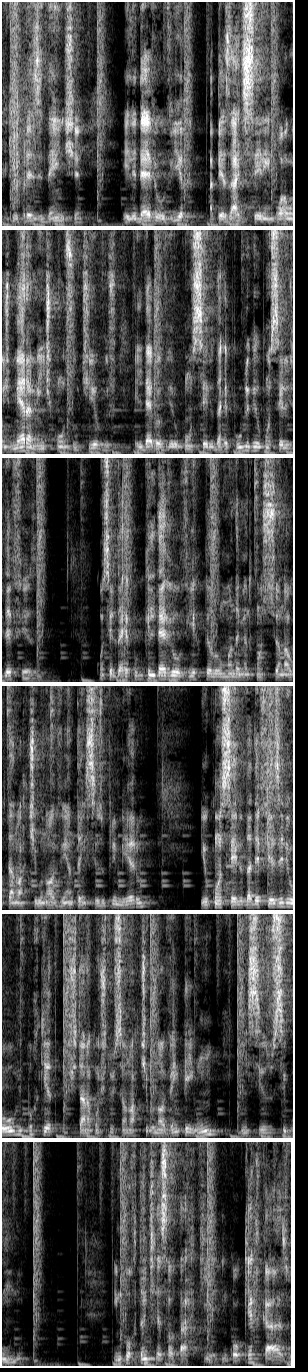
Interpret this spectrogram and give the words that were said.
é que o presidente ele deve ouvir, apesar de serem órgãos meramente consultivos, ele deve ouvir o Conselho da República e o Conselho de Defesa. O Conselho da República ele deve ouvir pelo mandamento constitucional que está no artigo 90, inciso 1 e o Conselho da Defesa ele ouve porque está na Constituição no artigo 91, inciso 2 Importante ressaltar que, em qualquer caso,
